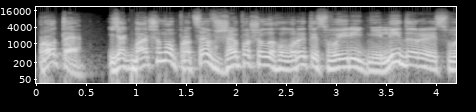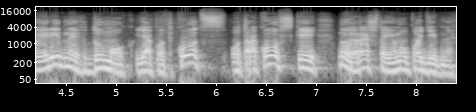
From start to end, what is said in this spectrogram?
Проте як бачимо, про це вже почали говорити своєрідні лідери своєрідних думок, як от Коц, Отраковський, ну і решта йому подібних.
